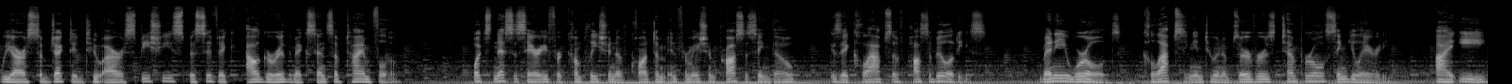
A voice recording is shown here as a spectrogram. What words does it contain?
We are subjected to our species specific algorithmic sense of time flow. What's necessary for completion of quantum information processing, though, is a collapse of possibilities. Many worlds collapsing into an observer's temporal singularity, i.e.,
